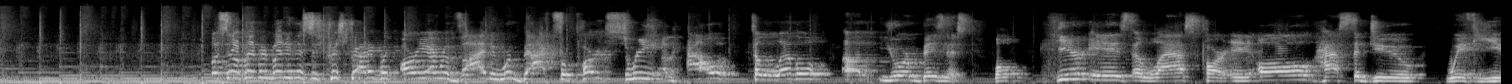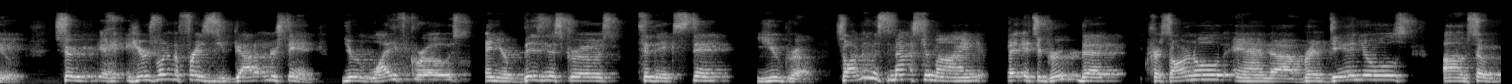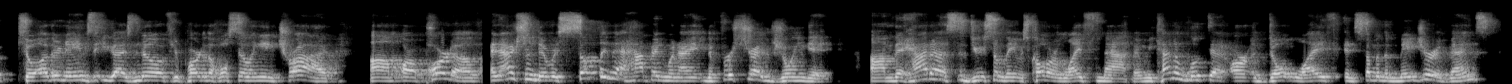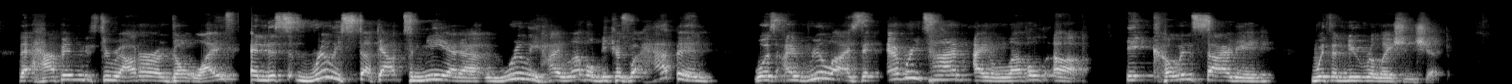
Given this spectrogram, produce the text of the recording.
What's up, everybody? This is Chris Craddock with REI Revive, and we're back for part three of how to level up your business. Well, here is the last part, and it all has to do with you. So here's one of the phrases you've got to understand your life grows and your business grows to the extent you grow. So I'm in this mastermind. It's a group that Chris Arnold and uh, Brent Daniels, um, so, so other names that you guys know, if you're part of the Wholesaling Inc. tribe, um, are a part of. And actually, there was something that happened when I the first year I joined it. Um, they had us do something. It was called our life map, and we kind of looked at our adult life and some of the major events that happened throughout our adult life. And this really stuck out to me at a really high level because what happened was I realized that every time I leveled up, it coincided with a new relationship,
